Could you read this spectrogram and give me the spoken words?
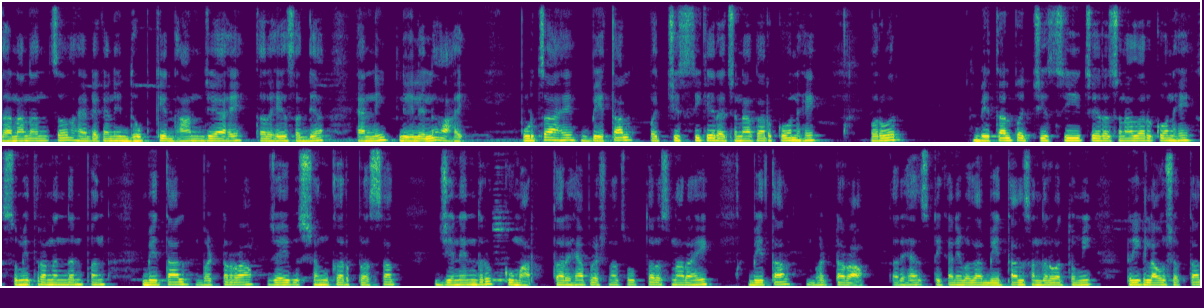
धनानंदचं ह्या ठिकाणी धूप के धान जे आहे तर हे सध्या यांनी लिहिलेलं आहे. पुढचं आहे बेताल पच्चीसी के रचनाकार कोण हे बरोबर? बेताल पच्चीसीचे रचनाकार कोण आहे? सुमित्रानंदन पंत बेताल भट्टराव जयशंकर प्रसाद जिनेंद्र कुमार. तर ह्या प्रश्नाचं उत्तर असणार आहे बेताल भट्टराव. तर ह्याच ठिकाणी बघा बेताल संदर्भात तुम्ही ट्रिक लावू शकतात.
